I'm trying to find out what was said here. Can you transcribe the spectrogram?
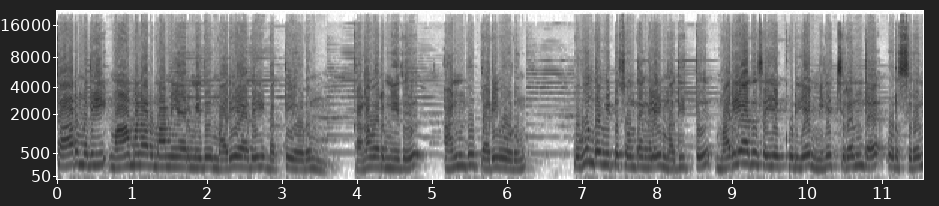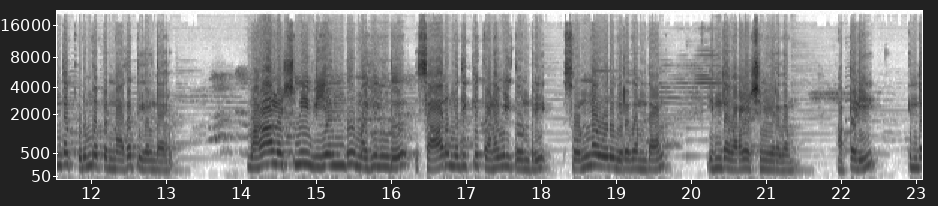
சாருமதி மாமனார் மாமியார் மீது மரியாதை பக்தியோடும் கணவர் மீது அன்பு பரிவோடும் புகுந்த வீட்டு சொந்தங்களை மதித்து மரியாதை செய்யக்கூடிய மிகச்சிறந்த ஒரு சிறந்த குடும்ப பெண்ணாக திகழ்ந்தார். மகாலட்சுமி வியந்து மகிழ்ந்து சாருமதிக்கு கனவில் தோன்றி சொன்ன ஒரு விரதம்தான் இந்த வரலட்சுமி விரதம். அப்படி இந்த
